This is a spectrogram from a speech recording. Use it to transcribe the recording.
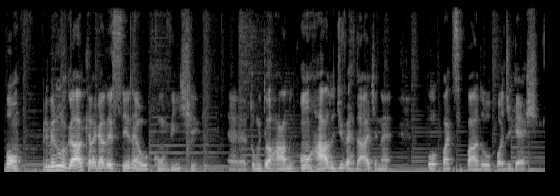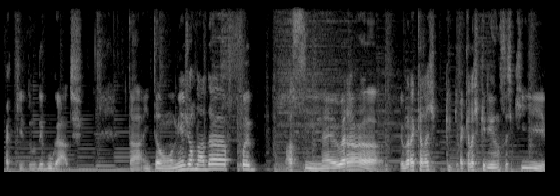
Bom, em primeiro lugar, eu quero agradecer né, o convite. Estou é, muito honrado, honrado de verdade, né? Por participar do podcast aqui do Debugados. Tá? Então, a minha jornada foi assim, né? Eu era, eu era aquelas, aquelas crianças que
